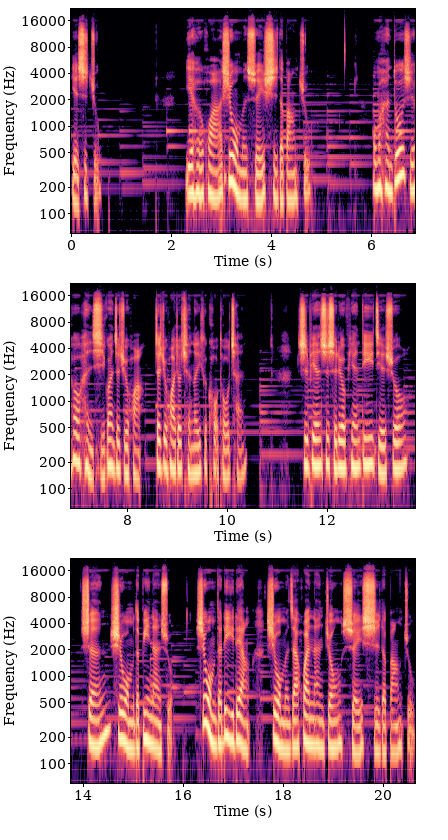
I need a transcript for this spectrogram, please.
也是主。耶和华是我们随时的帮助。我们很多时候很习惯这句话，这句话就成了一个口头禅。诗篇四十六篇第一节说：“神是我们的避难所。”是我们的力量，是我们在患难中随时的帮助。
